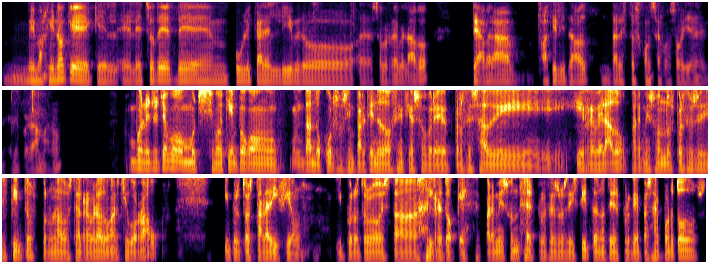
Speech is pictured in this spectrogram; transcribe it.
me imagino que, el, hecho de, publicar el libro eh, sobre revelado te habrá facilitado dar estos consejos hoy en el, programa, ¿no? Bueno, yo llevo muchísimo tiempo dando cursos, impartiendo docencia sobre procesado y, y, revelado. Para mí son dos procesos distintos. Por un lado está el revelado en archivo RAW y por otro está la edición y por otro está el retoque. Para mí son tres procesos distintos, no tienes por qué pasar por todos.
